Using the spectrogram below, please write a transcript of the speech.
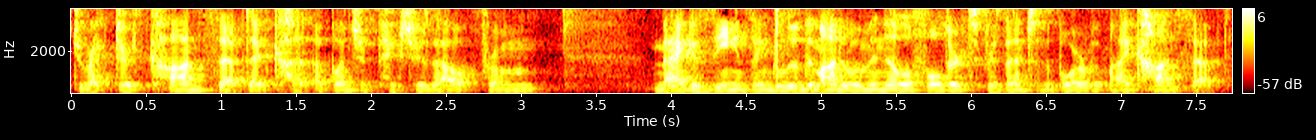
director's concept. I'd cut a bunch of pictures out from magazines and glued them onto a manila folder to present to the board with my concept.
